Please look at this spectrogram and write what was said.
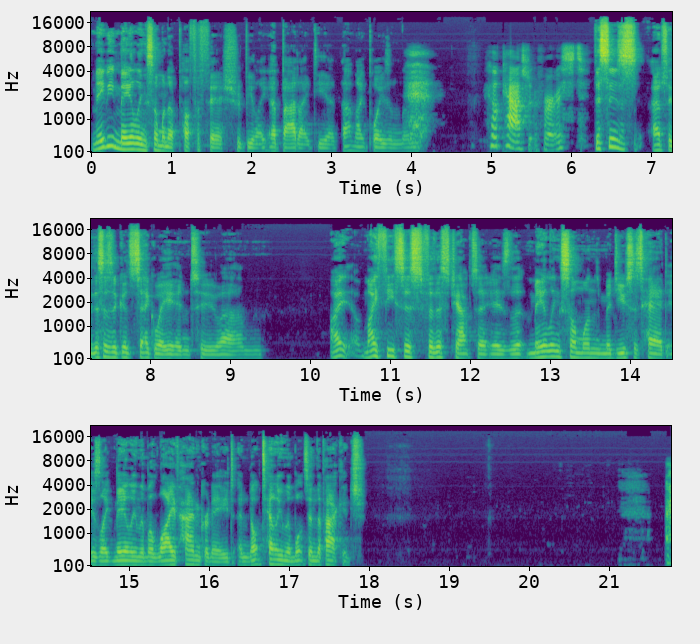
maybe mailing someone a pufferfish would be like a bad idea that might poison them He'll cash it first. this is actually this is a good segue into um I my thesis for this chapter is that mailing someone Medusa's head is like mailing them a live hand grenade and not telling them what's in the package.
